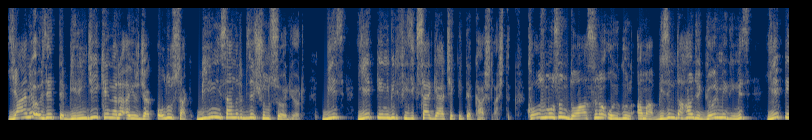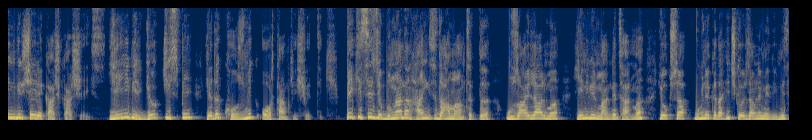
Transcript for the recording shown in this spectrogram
Yani özetle birinciyi kenara ayıracak olursak bilim insanları bize şunu söylüyor. Biz yepyeni bir fiziksel gerçeklikle karşılaştık. Kozmosun doğasına uygun ama bizim daha önce görmediğimiz yepyeni bir şeyle karşı karşıyayız. Yeni bir gök cismi ya da kozmik ortam keşfettik. Peki sizce bunlardan hangisi daha mantıklı? Uzaylar mı, yeni bir magnetar mı yoksa bugüne kadar hiç gözlemlemediğimiz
